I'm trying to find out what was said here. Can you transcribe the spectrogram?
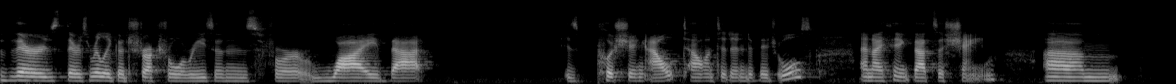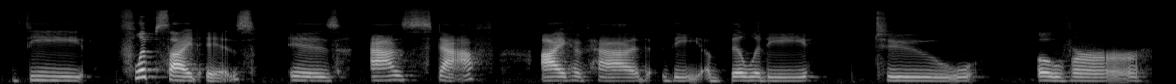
there's there's really good structural reasons for why that is pushing out talented individuals, and I think that's a shame. Um, the flip side is is as staff, I have had the ability to over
